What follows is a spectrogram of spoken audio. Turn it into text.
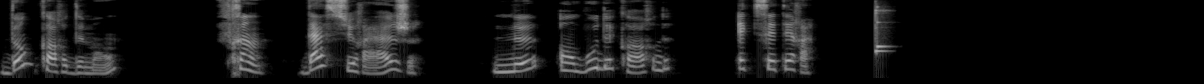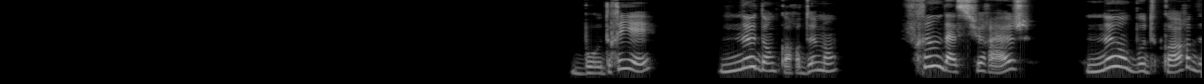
d'encordement, frein d'assurage, nœud en bout de corde, etc. baudrier, nœud d'encordement, frein d'assurage, nœud en bout de corde,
